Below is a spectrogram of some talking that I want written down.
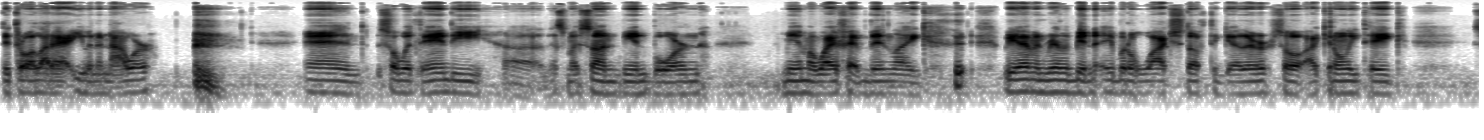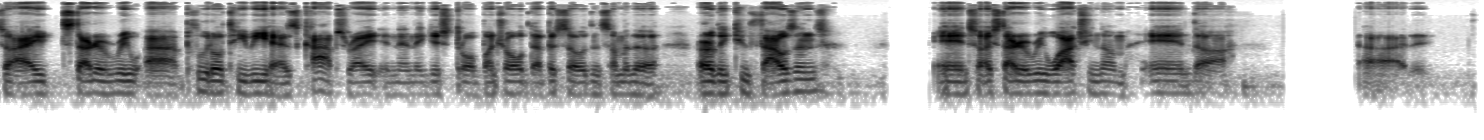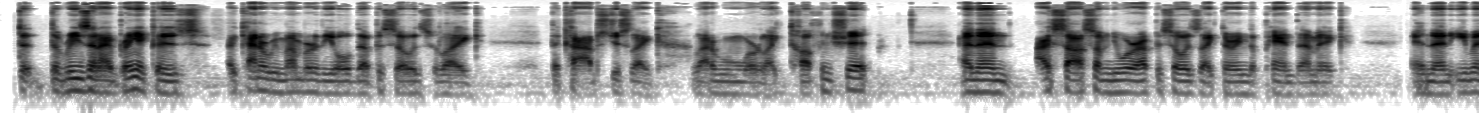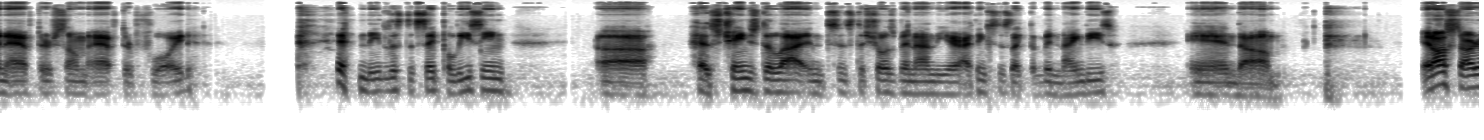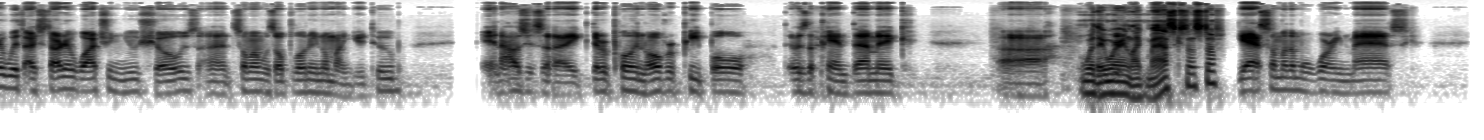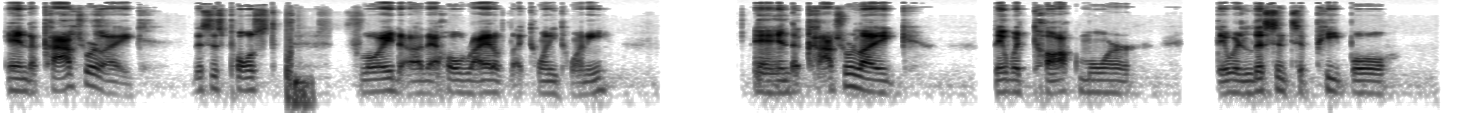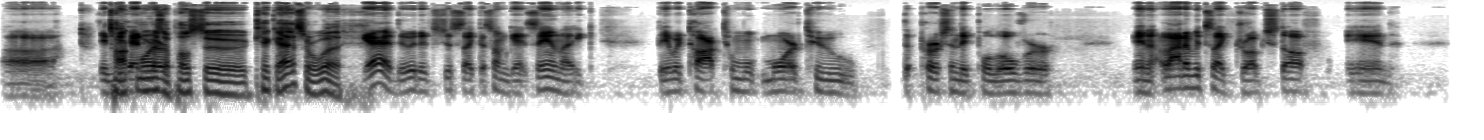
they throw a lot at you in an hour. and so with Andy, uh, that's my son being born. Me and my wife have been like, we haven't really been able to watch stuff together. So I can only take so I started re uh, Pluto TV has cops, right? And then they just throw a bunch of old episodes in some of the early 2000s. And so I started rewatching them. And uh, uh, the the reason I bring it because I kind of remember the old episodes, like the cops, just like a lot of them were like tough and shit. And then I saw some newer episodes like during the pandemic and then even after some after Floyd, needless to say, policing uh, has changed a lot, and since the show's been on the air, I think since like the mid '90s, and um, it all started with I started watching new shows, and someone was uploading them on YouTube, and I was just like, they were pulling over people. It was the pandemic. Uh, were they wearing like masks and stuff? Yeah, some of them were wearing masks and the cops were like, "This is post Floyd, uh, that whole riot of like 2020," and the cops were like, they would talk more, they would listen to people. Uh, talk more as opposed to kick ass or what? Yeah, dude, it's just like that's what I'm getting saying. Like, they would talk to more to the person they pull over, and a lot of it's like drug stuff and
